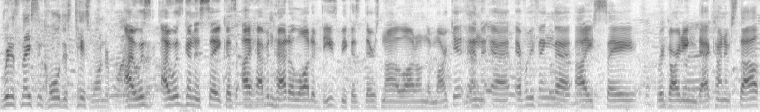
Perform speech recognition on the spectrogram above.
when it's nice and cold, just tastes wonderful. I love was it. I was gonna say because I haven't had a lot of these because there's not a lot on the market, and uh, everything that I say regarding that kind of style,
